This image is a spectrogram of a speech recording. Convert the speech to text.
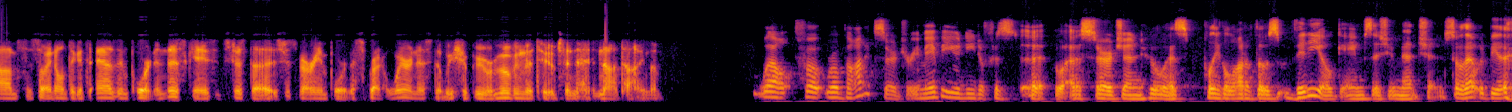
Um, so, so I don't think it's as important in this case. It's just uh, it's just very important to spread awareness that we should be removing the tubes and not tying them. Well, for robotic surgery, maybe you need a, a, a, surgeon who has played a lot of those video games, as you mentioned. So that would be a,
